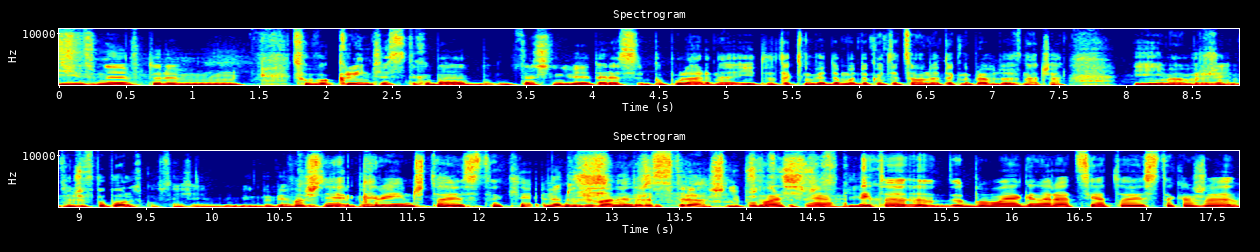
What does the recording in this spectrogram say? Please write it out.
dziwny, w którym słowo cringe jest chyba straszliwie teraz popularne i to tak nie wiadomo do końca, co ono tak naprawdę oznacza. I mam wrażenie, że w po polsku, w sensie jakby wiem, co Właśnie znaczy po cringe to jest takie... Nadużywane śmieszne. teraz strasznie przez, przez Właśnie. wszystkich. I to, e, bo moja generacja to jest taka, że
